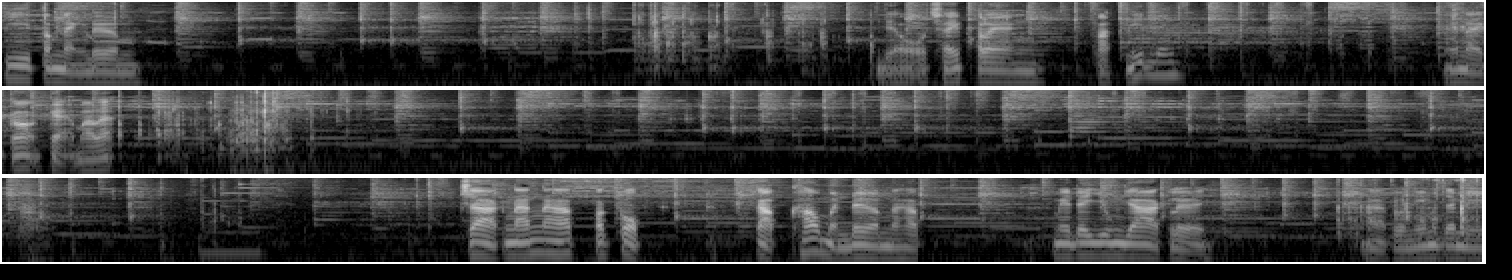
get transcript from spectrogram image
ที่ตำแหน่งเดิม เดี๋ยวใช้แปรงปัดนิดนึงไหนๆก็แกะมาแล้วจากนั้นนะครับประกบ กลับเข้าเหมือนเดิมนะครับ ไม่ได้ยุ่งยากเลย อ่า ตัวนี้มันจะมี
